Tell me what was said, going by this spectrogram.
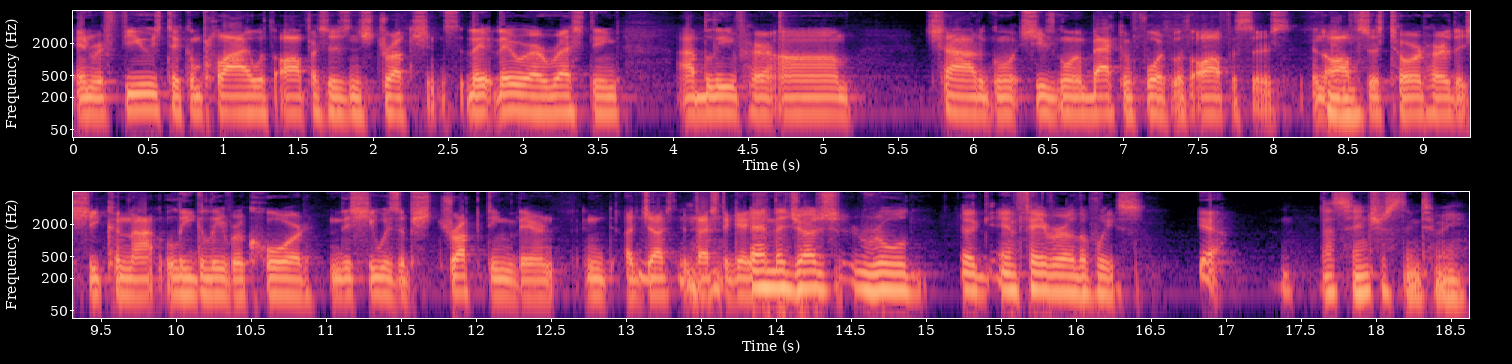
and refused to comply with officers' instructions. They they were arresting, I believe, her um child going she was going back and forth with officers and the Hmm. officers told her that she could not legally record and that she was obstructing their in, a just investigation And the judge ruled in favor of the police. Yeah. That's interesting to me.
